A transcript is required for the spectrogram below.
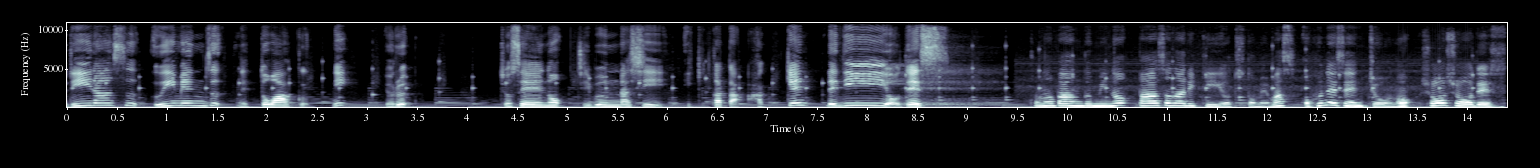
フリーランスウィメンズネットワークによる女性の自分らしい生き方発見レディーオです。この番組のパーソナリティを務めます。お船船長の少々です。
